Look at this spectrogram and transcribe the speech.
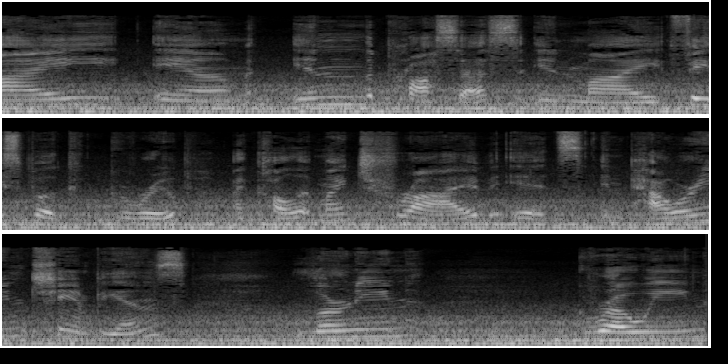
I am in the process in my Facebook group. I call it my tribe. It's Empowering Champions, learning, growing,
